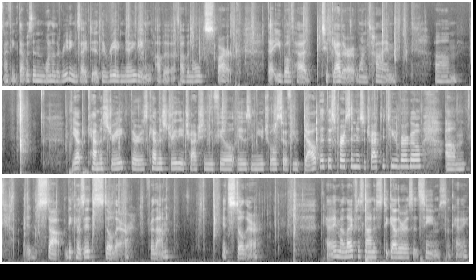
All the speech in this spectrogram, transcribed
I think that was in one of the readings I did, the reigniting of a of an old spark that you both had together at one time. Um, Yep, chemistry. There is chemistry. The attraction you feel is mutual. So if you doubt that this person is attracted to you, Virgo, um, stop because it's still there for them. It's still there. Okay, my life is not as together as it seems. Okay,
